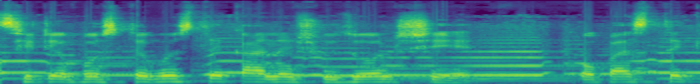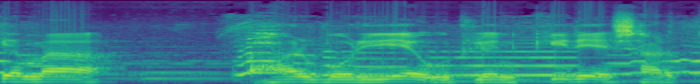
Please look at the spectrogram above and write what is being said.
সিটে বসতে বসতে কানে সুজল সে। ওপাশ থেকে মা হার বড়িয়ে উঠলেন কিরে স্বার্থ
